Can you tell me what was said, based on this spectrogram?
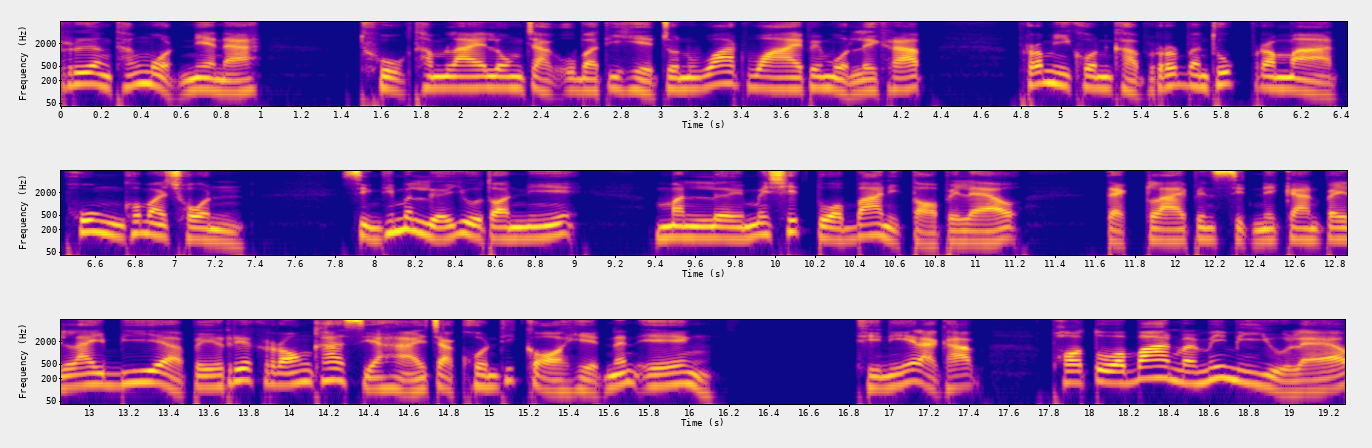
เรื่องทั้งหมดเนี่ยนะถูกทำลายลงจากอุบัติเหตุจนวาดวายไปหมดเลยครับ เพราะมีคนขับรถบรรทุกประมาทพุ่งเข้ามาชน สิ่งที่มันเหลืออยู่ตอนนี้ มันเลยไม่ใช่ตัวบ้านอีกต่อไปแล้ว แต่กลายเป็นสิทธิ์ในการไปไล่เบี้ย ไปเรียกร้องค่าเสียหายจากคนที่ก่อเหตุนั่นเอง ทีนี้แหละครับ พอตัวบ้านมันไม่มีอยู่แล้ว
